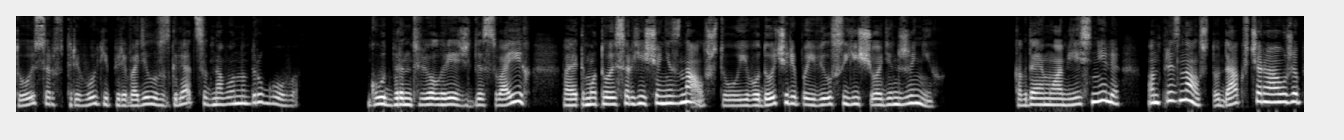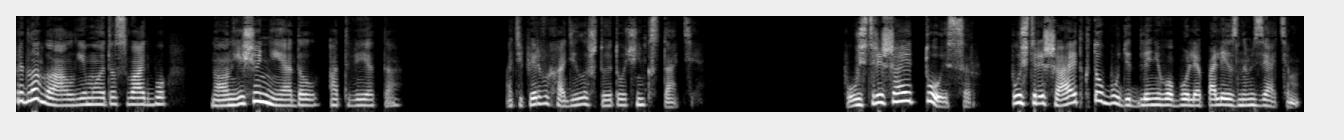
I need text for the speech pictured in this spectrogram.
Тойсер в тревоге переводил взгляд с одного на другого. Гудбранд вел речь для своих, поэтому Тойсер еще не знал, что у его дочери появился еще один жених. Когда ему объяснили, он признал, что Даг вчера уже предлагал ему эту свадьбу, но он еще не дал ответа. А теперь выходило, что это очень кстати. Пусть решает Тойсер, пусть решает, кто будет для него более полезным зятем.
